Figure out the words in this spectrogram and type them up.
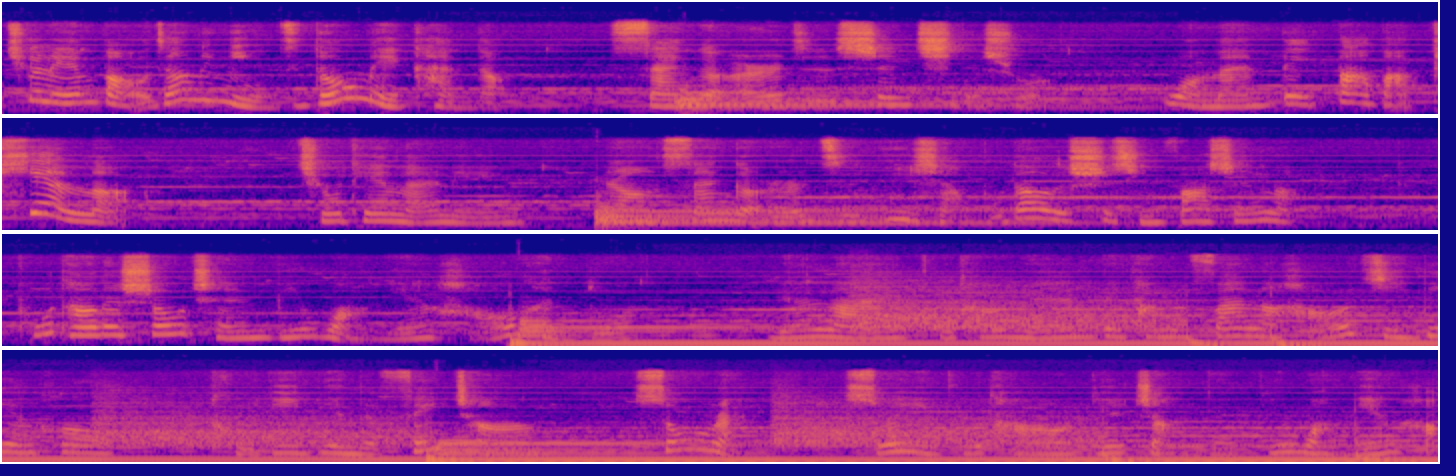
却连宝藏的影子都没看到。三个儿子生气地说：“我们被爸爸骗了。”秋天来临，让三个儿子意想不到的事情发生了，葡萄的收成比往年好很多。原来葡萄园被他们翻了好几遍后，土地变得非常松软，所以葡萄也长得比往年好。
